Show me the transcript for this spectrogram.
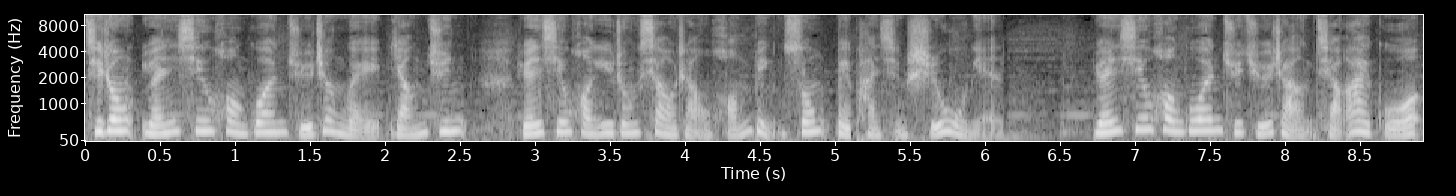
其中原新晃公安局政委杨军、原新晃一中校长黄炳松被判刑十五年，原新晃公安局局长蒋爱国、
